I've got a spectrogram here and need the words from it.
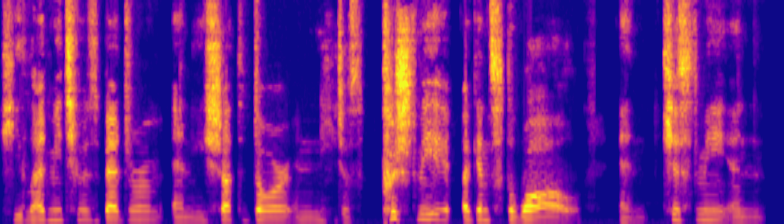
he led me to his bedroom and he shut the door and he just pushed me against the wall and kissed me and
